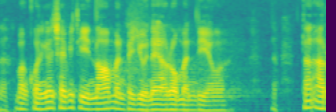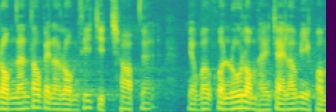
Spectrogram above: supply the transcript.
นะบางคนก็ใช้วิธีน้อมมันไปอยู่ในอารมณ์อันเดียวนะแล้วอารมณ์นั้นต้องเป็นอารมณ์ที่จิตชอบด้วยอย่างบางคนรู้ลมหายใจแล้วมีความ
